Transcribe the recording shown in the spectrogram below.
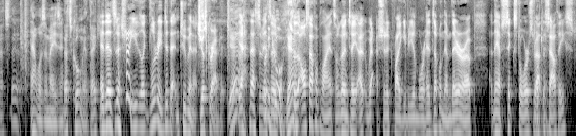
and that's it. That was amazing. That's cool, man. Thank you. It is. Actually, you like literally did that in two minutes. Just grabbed it. Yeah, yeah, that's pretty a- cool. Yeah, So the All South Appliance. I'll go ahead and tell you. I, I should have probably give you a little more heads up on them. They are. Uh, they have six stores throughout the southeast.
